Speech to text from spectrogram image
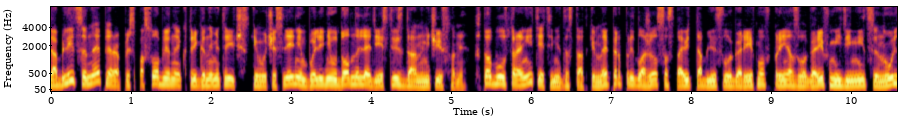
Таблицы Неппера, приспособленные к тригонометрическим вычислениям, были неудобны для действий с данными числами. Чтобы устранить эти недостатки, Неппер предложил составить таблицу логарифмов, приняв за логарифм единицы 0,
